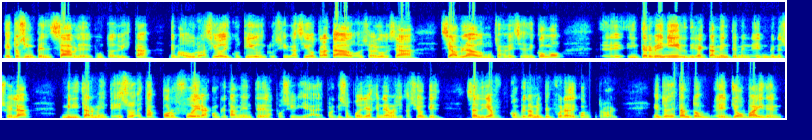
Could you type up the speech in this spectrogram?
Esto es impensable desde el punto de vista de Maduro, ha sido discutido inclusive, ha sido tratado, es algo que se ha, se ha hablado muchas veces de cómo eh, intervenir directamente en Venezuela militarmente. Eso está por fuera completamente de las posibilidades, porque eso podría generar una situación que saldría completamente fuera de control. Entonces, tanto eh, Joe Biden,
